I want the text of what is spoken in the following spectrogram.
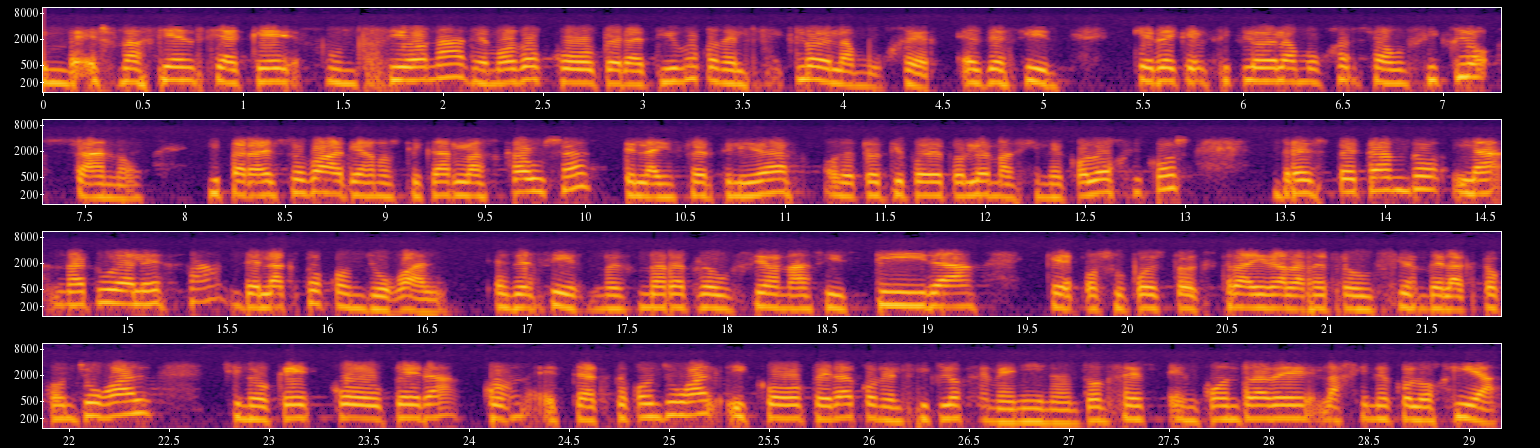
es una ciencia que funciona de modo cooperativo con el ciclo de la mujer. Es decir, quiere que el ciclo de la mujer sea un ciclo sano y para eso va a diagnosticar las causas de la infertilidad o de otro tipo de problemas ginecológicos, respetando la naturaleza del acto conyugal. Es decir, no es una reproducción asistida que, por supuesto, extraiga la reproducción del acto conyugal, sino que coopera con este acto conyugal y coopera con el ciclo femenino. Entonces, en contra de la ginecología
